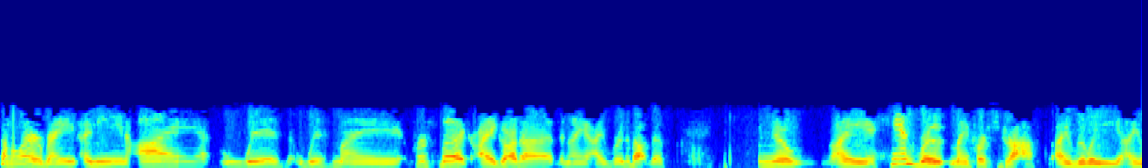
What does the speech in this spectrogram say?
similar, right? I mean, I with with my first book, I got up and I I wrote about this. You know, I hand wrote my first draft. I really I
